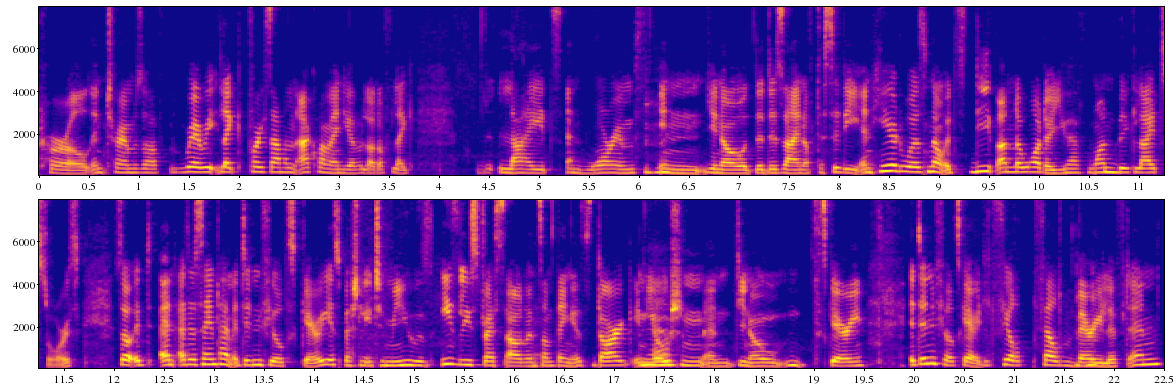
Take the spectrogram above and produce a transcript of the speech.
pearl in terms of very like, for example, in Aquaman, you have a lot of like lights and warmth Mm-hmm. in you know the design of the city. And here it was no it's deep underwater. You have one big light source. So it and at the same time it didn't feel scary especially to me who's easily stressed out when something is dark in the ocean and you know scary. It didn't feel scary. It felt felt very lived in.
